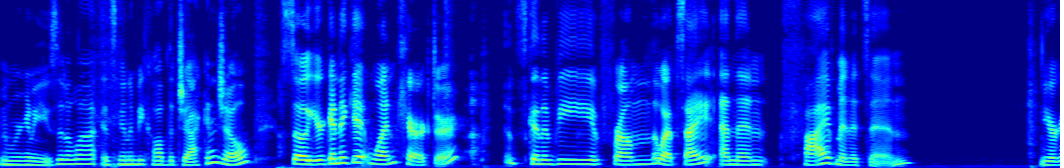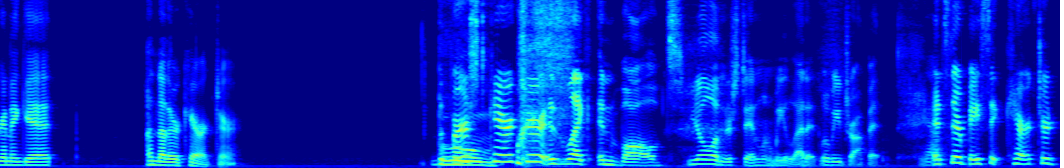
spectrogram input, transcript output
and we're going to use it a lot. It's going to be called the Jack and Jill. So you're going to get one character It's going to be from the website. And then five minutes in, you're going to get another character. The first character is like involved. You'll understand when we let it, when we drop it. Yeah. It's their basic character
